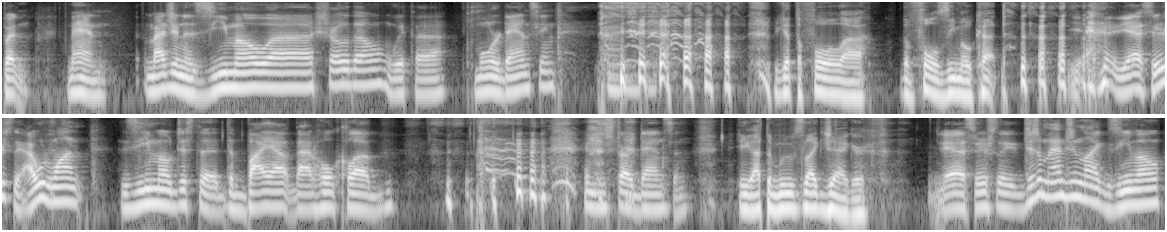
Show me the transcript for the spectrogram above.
but man, imagine a Zemo uh, show though with uh, more dancing. we get the full uh, the full Zemo cut. yeah, yeah. Seriously, I would want Zemo just to to buy out that whole club and just start dancing. He got the moves like Jagger. Yeah, seriously. Just imagine like Zemo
